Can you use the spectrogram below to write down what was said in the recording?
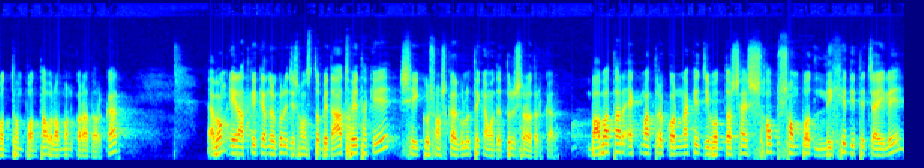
মধ্যম পন্থা অবলম্বন করা দরকার এবং এই রাতকে কেন্দ্র করে যে সমস্ত বেদাত হয়ে থাকে, সেই কুসংস্কারগুলো থেকে আমাদের দূরে সরা দরকার। বাবা তার একমাত্র কন্যাকে জীবদ্দশায় সব সম্পদ লিখে দিতে চাইলে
